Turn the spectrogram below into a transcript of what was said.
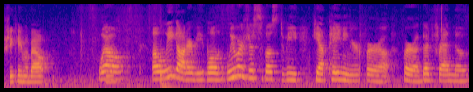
she came about? Well, well, we got her. Well, we were just supposed to be campaigning her for a, for a good friend of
